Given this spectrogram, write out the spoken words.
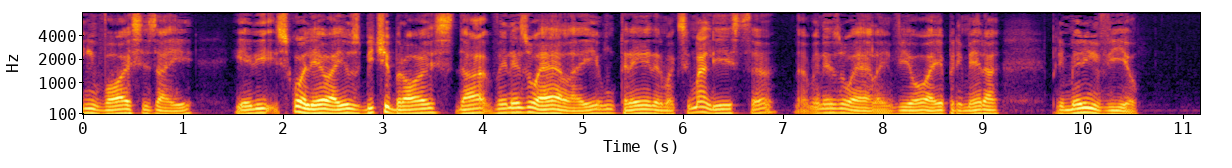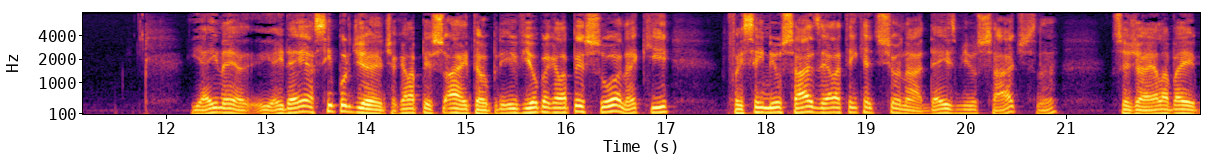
invoices aí e ele escolheu aí os Beat Bros da Venezuela, aí um trader maximalista da Venezuela, enviou aí primeira primeiro envio. E aí, né, a ideia é assim por diante, aquela pessoa, ah, então, enviou para aquela pessoa, né, que foi 100 mil sats, ela tem que adicionar 10 mil sats, né, ou seja, ela vai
